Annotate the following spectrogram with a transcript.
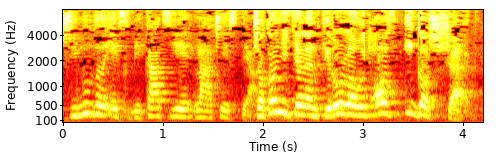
și nu dă explicație la acestea. Csak annyit jelent ki róla, hogy az igazság.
